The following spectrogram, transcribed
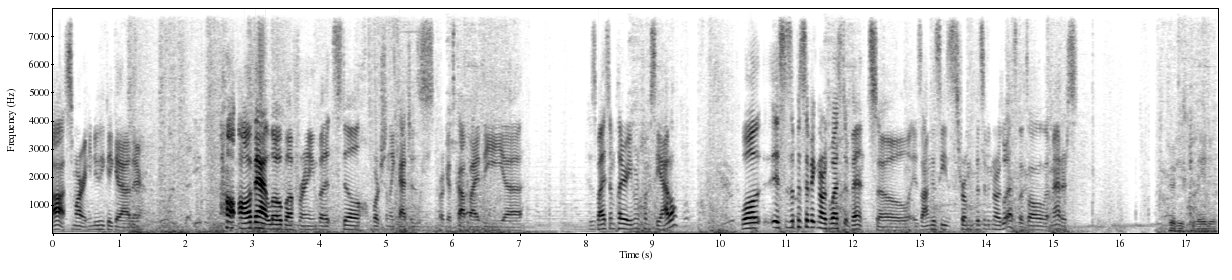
Ah, smart. He knew he could get out of there. All, all that low buffering, but still, fortunately, catches or gets caught by the. Uh, is Bison player even from Seattle? Well, this is a Pacific Northwest event, so as long as he's from Pacific Northwest, that's all that matters. Dude, he's Canadian.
